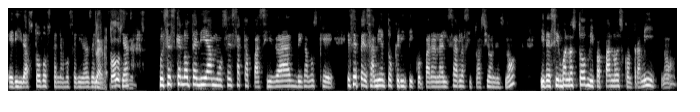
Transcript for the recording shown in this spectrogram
heridas, todos tenemos heridas de la infancia, todos tenemos pues es que no teníamos esa capacidad, digamos que ese pensamiento crítico para analizar las situaciones, ¿no? y decir, bueno, esto mi papá no es contra mí, ¿no?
